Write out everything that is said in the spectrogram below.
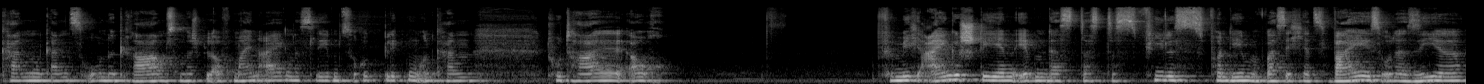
kann ganz ohne Gram zum Beispiel auf mein eigenes Leben zurückblicken und kann total auch für mich eingestehen, eben, dass, dass, dass vieles von dem, was ich jetzt weiß oder sehe,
